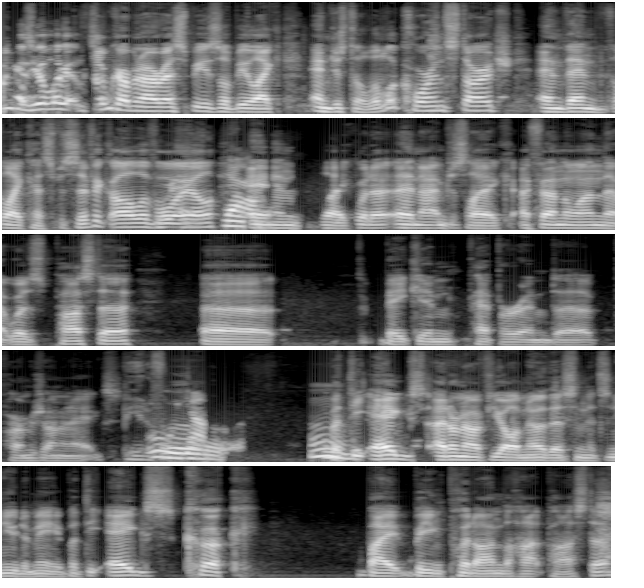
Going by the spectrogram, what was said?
Because you'll look at some carbonara recipes will be like, and just a little cornstarch, and then like a specific olive oil, Yeah. and like what? And I'm just like, I found the one that was pasta, uh, bacon, pepper, and uh, parmesan and eggs. Beautiful. Ooh, yum. Ooh. But Mm. the eggs, I don't know if you all know this, and it's new to me, but the eggs cook by being put on the hot pasta.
